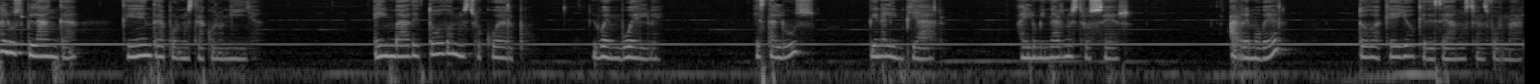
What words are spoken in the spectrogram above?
una luz blanca que entra por nuestra coronilla e invade todo nuestro cuerpo lo envuelve. Esta luz viene a limpiar, a iluminar nuestro ser, a remover todo aquello que deseamos transformar.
